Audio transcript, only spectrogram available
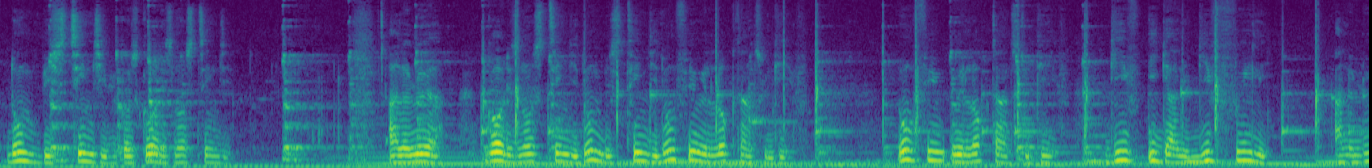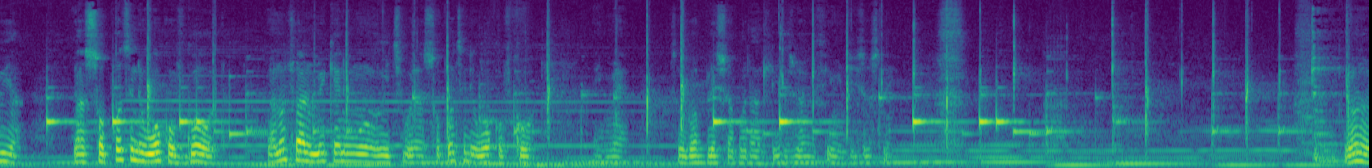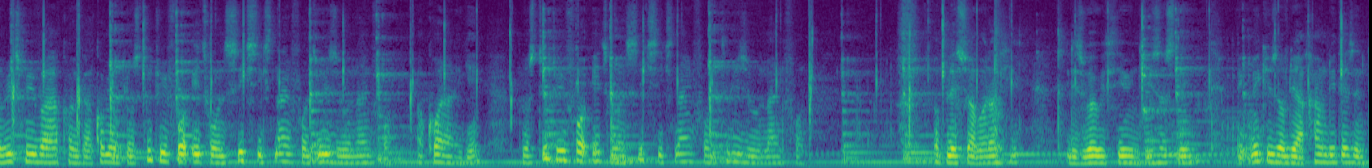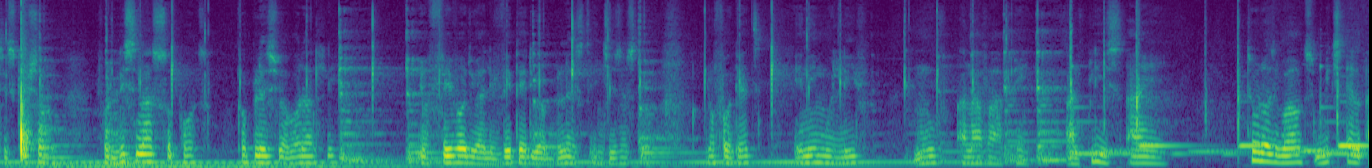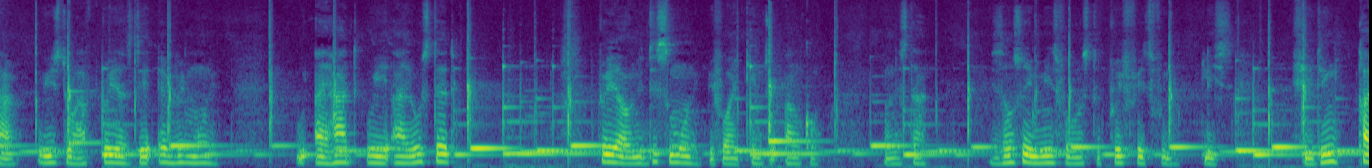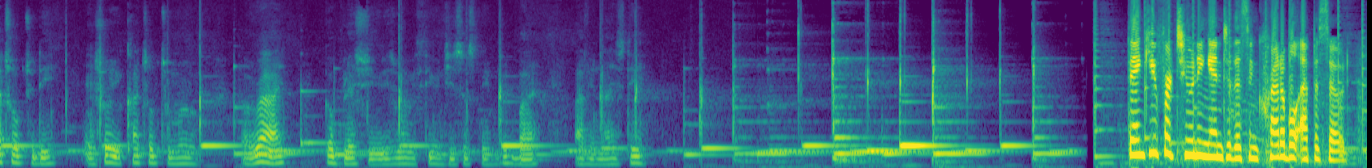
Don't be stingy because God is not stingy. Hallelujah. God is not stingy. Don't be stingy. Don't feel reluctant to give. Don't feel reluctant to give. Give eagerly. Give freely. Hallelujah. You are supporting the work of God. You are not trying to make anyone rich. We are supporting the work of God. Amen. So God bless you abundantly. Is well with you in Jesus' name. You want to reach me via call, you can call me plus 234 I'll call that again. Plus 234 God bless you abundantly. It is well with you in Jesus' name. Make, make use of the account details in description for listeners' support. God bless you abundantly. You're favored, you are elevated, you are blessed in Jesus' name. Don't forget, in Him we live, move, and have our pain. And please, I told us about MixLR. We used to have prayers there every morning. I had we I hosted prayer on it this morning before I came to Anchor. You understand? It's also a means for us to pray faithfully. Please, if you didn't catch up today, ensure you catch up tomorrow. All right. God bless you. It is well with you in Jesus' name. Goodbye. Have a nice day. Thank you for tuning in to this incredible episode.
